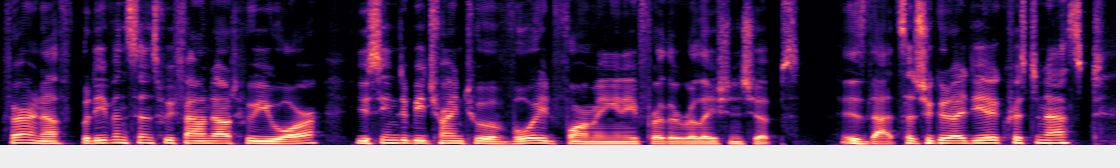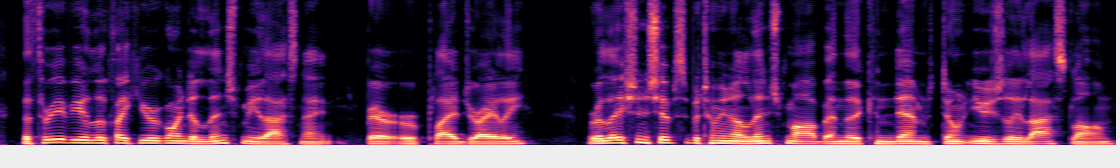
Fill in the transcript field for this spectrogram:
Fair enough, but even since we found out who you are, you seem to be trying to avoid forming any further relationships. Is that such a good idea? Kristen asked. The three of you looked like you were going to lynch me last night, Barrett replied dryly. Relationships between a lynch mob and the condemned don't usually last long.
